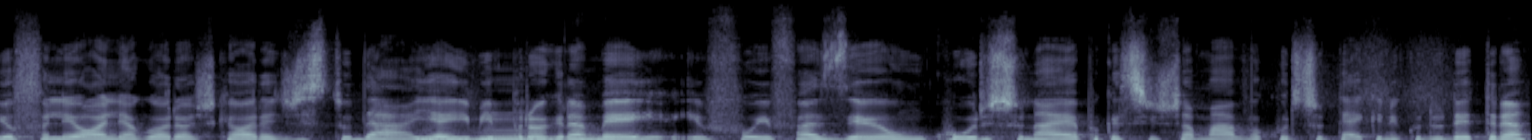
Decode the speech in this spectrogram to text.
E eu falei, olha, agora acho que é hora de estudar. Uhum. E aí me uhum. programei e fui fazer um curso, na época se chamava Curso Técnico do Detran.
